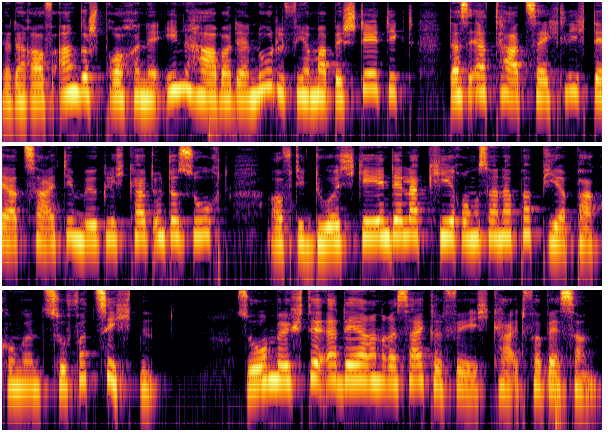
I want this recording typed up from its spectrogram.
Der darauf angesprochene Inhaber der Nudelfirma bestätigt, dass er tatsächlich derzeit die Möglichkeit untersucht, auf die durchgehende Lackierung seiner Papierpackungen zu verzichten. So möchte er deren Recycelfähigkeit verbessern.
